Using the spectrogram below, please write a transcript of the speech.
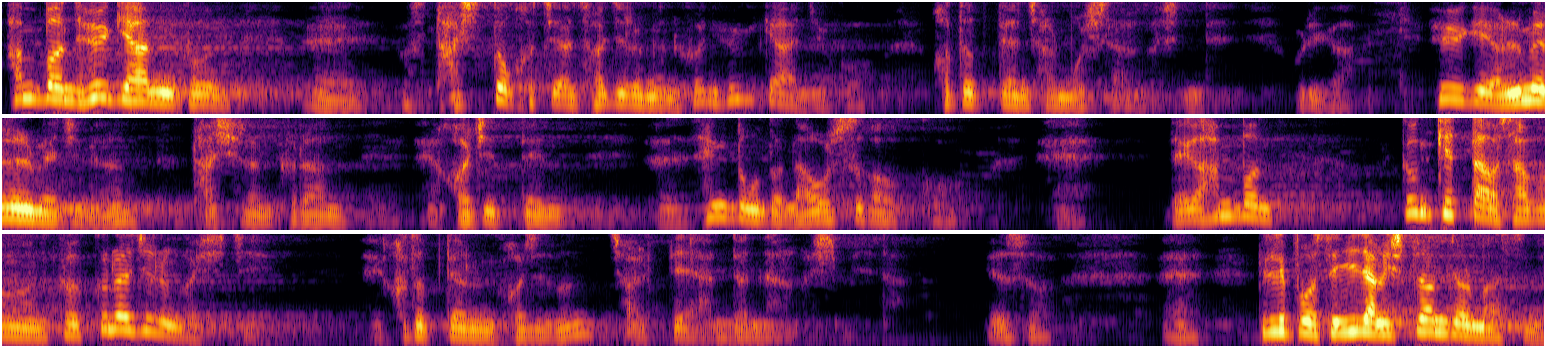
한 번 회개한 그 예, 다시 또 저지르면 그건 회개가 아니고 거듭된 잘못이라는 것인데 우리가 회개 열매를 맺으면 다시는 그러한 예, 거짓된 예, 행동도 나올 수가 없고 예, 내가 한번 끊겠다고 잡으면 그 끊어지는 것이지 예, 거듭되는 거짓은 절대 안 된다는 것입니다. 그래서 예, 빌립보서 2장 13절 말씀에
